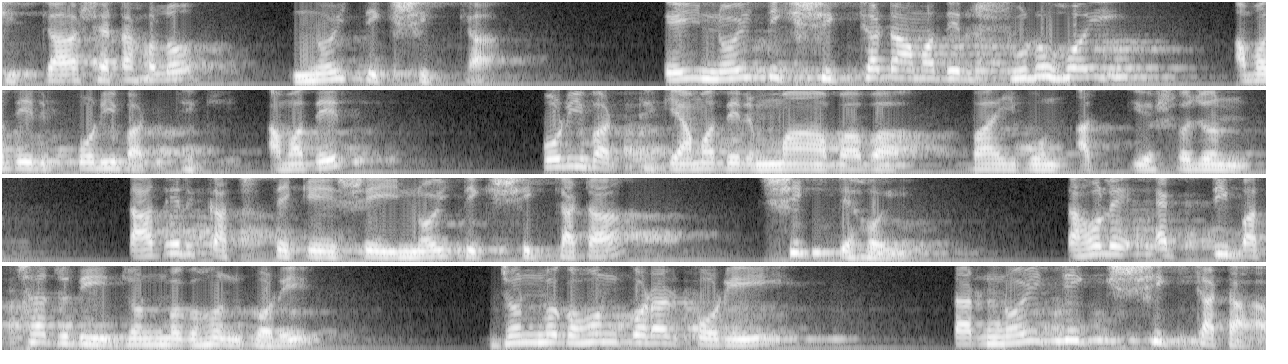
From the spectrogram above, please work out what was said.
শিক্ষা, সেটা হলো নৈতিক শিক্ষা। এই নৈতিক শিক্ষাটা আমাদের শুরু হয় আমাদের পরিবার থেকে, আমাদের পরিবার থেকে, আমাদের মা, বাবা, ভাই, বোন, আত্মীয়, স্বজন, তাদের কাছ থেকে সেই নৈতিক শিক্ষাটা শিখতে হয়। তাহলে একটি বাচ্চা যদি জন্মগ্রহণ করে, জন্মগ্রহণ করার পরেই তার নৈতিক শিক্ষাটা,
